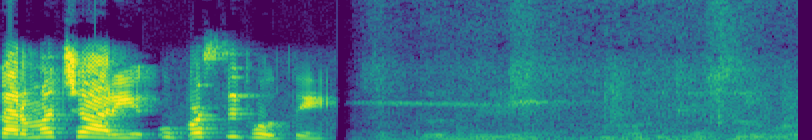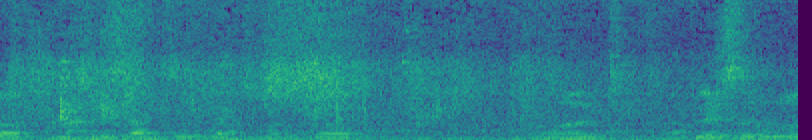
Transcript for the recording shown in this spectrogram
कर्मचारी उपस्थित होते. बद्दल मी अमरावतीतल्या सर्व नागरिकांचं त्याचबरोबर आपले सर्व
